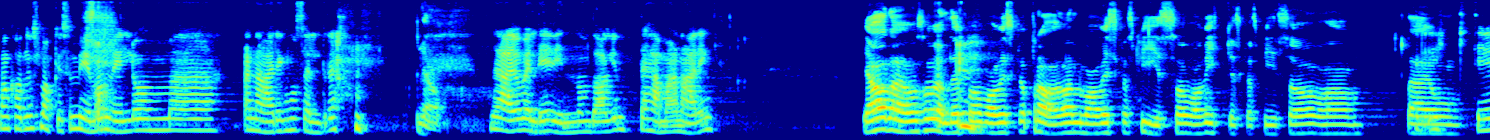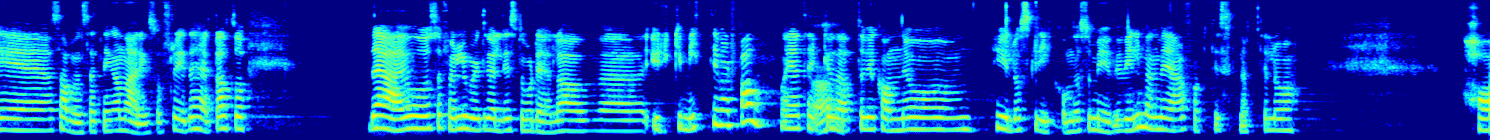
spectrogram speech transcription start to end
Man kan jo snakke så mye man vil om eh, ernæring hos eldre. Ja. Det er jo veldig i vinden om dagen, det her med ernæring. ja, det er jo også veldig på hva vi skal prate om, hva vi skal spise, og hva vi ikke skal spise. og hva, Det er jo Riktig sammensetning av næringsstoffer i det hele tatt. Og det er jo selvfølgelig blitt veldig stor del av uh, yrket mitt, i hvert fall. Og jeg tenker Ja. at vi kan jo hyle og skrike om det så mye vi vil, men vi er faktisk nødt til å ha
